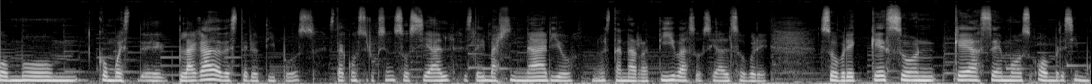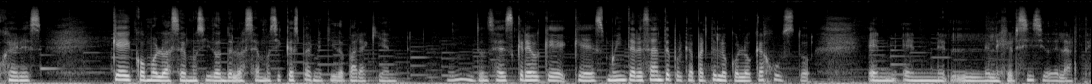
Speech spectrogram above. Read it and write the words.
como, como este, plagada de estereotipos, esta construcción social, este imaginario, ¿no? esta narrativa social sobre, sobre qué son, qué hacemos hombres y mujeres, qué y cómo lo hacemos y dónde lo hacemos y qué es permitido para quién. Entonces creo que, que, es muy interesante porque aparte lo coloca justo en, en el, el, ejercicio del arte,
